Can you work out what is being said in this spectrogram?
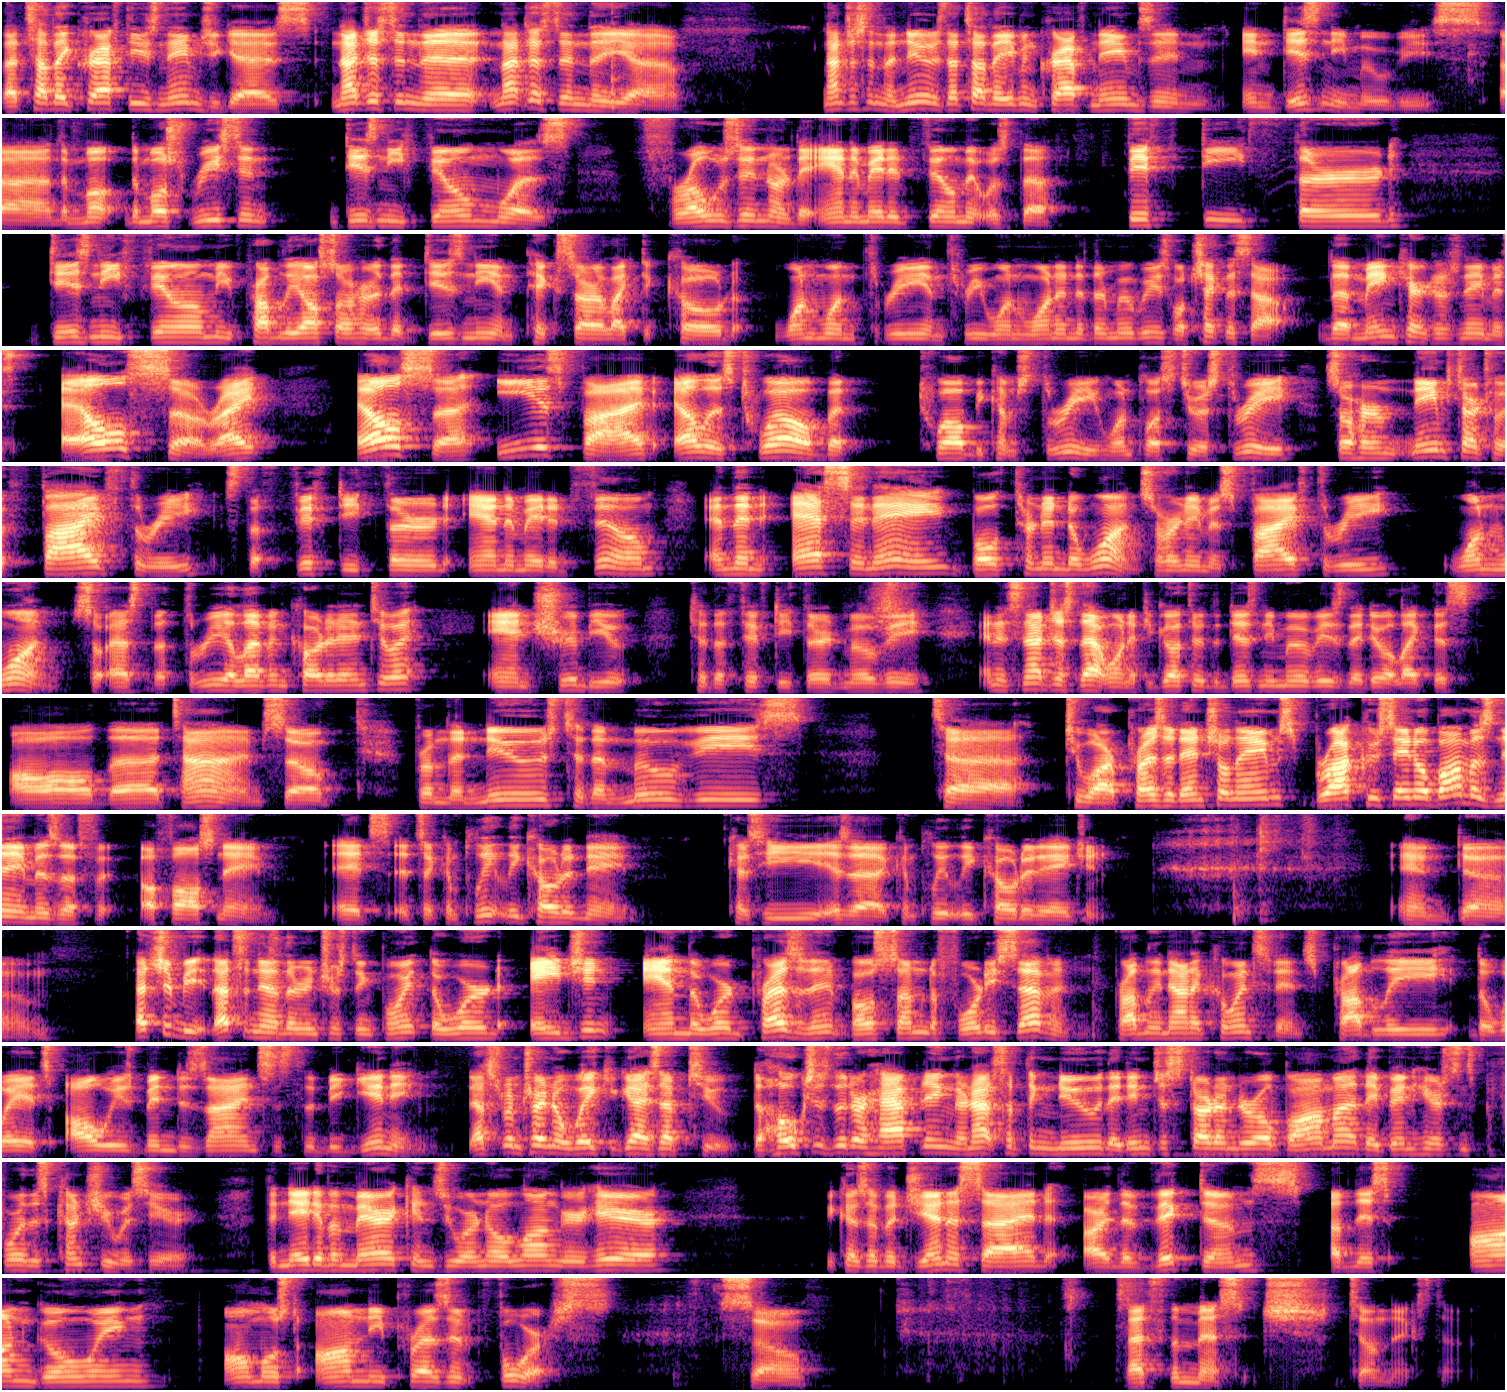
that's how they craft these names, you guys. Not just in the not just in the uh, not just in the news. That's how they even craft names in in Disney movies. Uh, the mo- the most recent Disney film was Frozen, or the animated film. It was the fifty third Disney film. You've probably also heard that Disney and Pixar like to code 113 and 311 into their movies. Well, check this out. The main character's name is Elsa, right? Elsa, E is 5, L is 12, but 12 becomes 3. 1 plus 2 is 3. So her name starts with 5 3. It's the 53rd animated film. And then S and A both turn into 1. So her name is 5 3 1 1. So has the 311 coded into it and tribute to the 53rd movie. And it's not just that one. If you go through the Disney movies, they do it like this all the time. So from the news to the movies to to our presidential names, Barack Hussein Obama's name is a, a false name. It's it's a completely coded name because he is a completely coded agent. And um, That should be that's another interesting point. The word agent and the word president both sum to 47. Probably not a coincidence. Probably the way it's always been designed since the beginning. That's what I'm trying to wake you guys up to. The hoaxes that are happening, they're not something new. They didn't just start under Obama. They've been here since before this country was here. The Native Americans who are no longer here because of a genocide are the victims of this ongoing, almost omnipresent force. So that's the message. Until next time.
